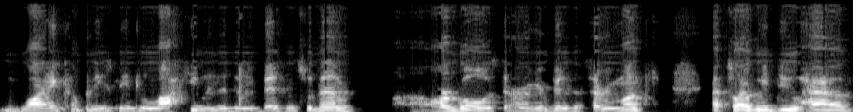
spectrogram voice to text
why companies need to lock you into doing business with them. Our goal is to earn your business every month. That's why we do have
